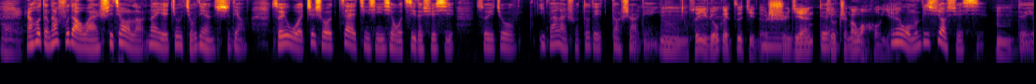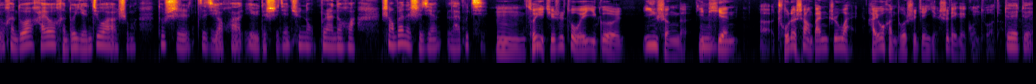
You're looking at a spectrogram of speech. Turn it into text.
哦，然后等她辅导完睡觉了，那也就九点十点了。所以我这时候再进行一些我自己的学习，所以就一般来说都得到十二点以后。嗯，所以留给自己的时间对就只能往后延因为。我们必须要学习，嗯，对，有很多还有很多研究啊，什么都是自己要花业余的时间去弄，不然的话，上班的时间来不及。嗯，所以其实作为一个医生的一嗯天，呃，除了上班之外，还有很多时间也是得给工作的。对对，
